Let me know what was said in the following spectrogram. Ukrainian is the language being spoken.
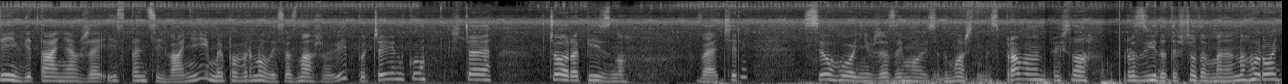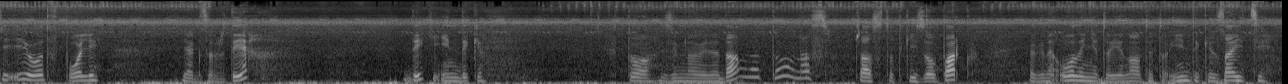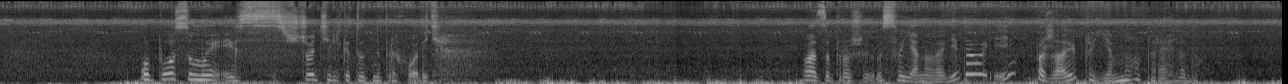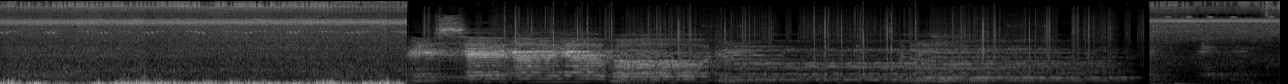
Всім вітання вже із Пенсільванії. Ми повернулися з нашого відпочинку ще вчора пізно ввечері. Сьогодні вже займаюся домашніми справами. Прийшла розвідати, що там в мене на городі. І от в полі, як завжди, дикі індики. Хто зі мною недавно, то у нас часто такий зоопарк, як не олені, то єноти, то індики, зайці опосуми і що тільки тут не приходить. Вас запрошую у своє нове відео і бажаю приємного перегляду.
